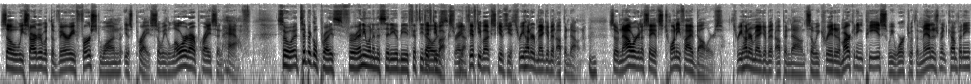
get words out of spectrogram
So we started with the very first one is price. So we lowered our price in half. So a typical price for anyone in the city would be fifty dollars. Fifty bucks, right? Yeah. Fifty bucks gives you three hundred megabit up and down. Mm-hmm. So now we're going to say it's twenty five dollars, three hundred megabit up and down. So we created a marketing piece. We worked with a management company,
